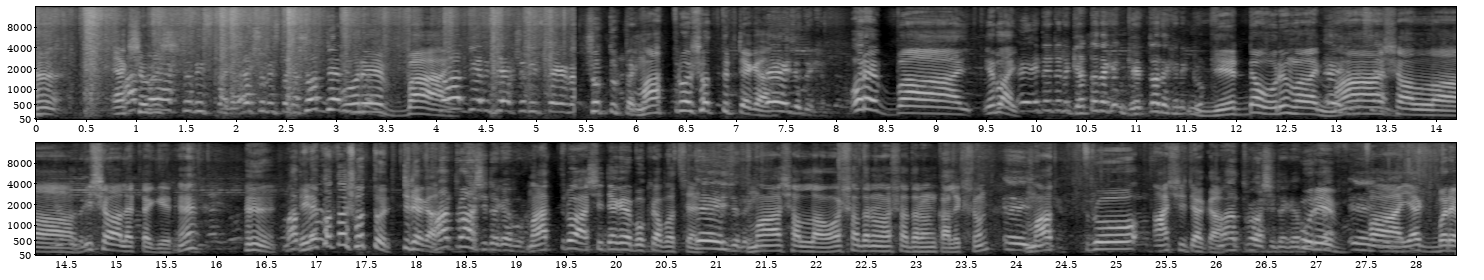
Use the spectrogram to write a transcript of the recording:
হ্যাঁ। একশো বিশ টাকা একশো বিশ টাকা সব দিয়ে ওরে ভাই। ভাই সব দিয়ে দিচ্ছি একশো বিশ টাকা সত্তর টাকা। মাত্র সত্তর টাকা। এই যে দেখেন। ওরে ভাই এ ভাই। এটা এটা এটা দেখেন ঘেরটা দেখেন একটু। গেটটা ওরে ভাই? বিশাল একটা গেট হ্যাঁ? হ্যাঁ। এটা কত? সত্তর টাকা। মাত্র আশি টাকা বলুন। মাত্র আশি টাকায় বকরা পাচ্ছেন। মাশাল্লাহ অসাধারণ অসাধারণ কালেকশন যে মাত্র আশি টাকা। মাত্র আশি টাকা। ওরে ভাই একবারে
